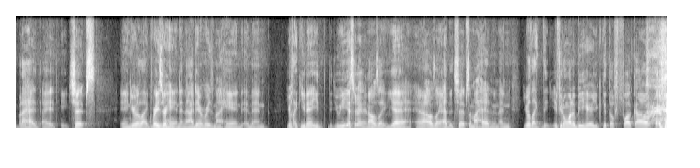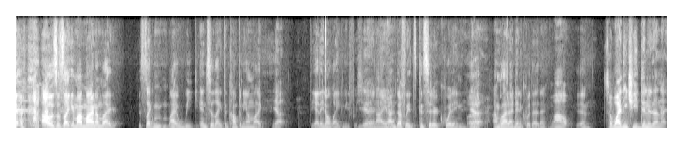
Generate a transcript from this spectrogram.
but I had I had ate chips, and you're like, "Raise your hand," and then I didn't raise my hand, and then you're like, "You didn't eat? Did you eat yesterday?" And I was like, "Yeah," and I was like, "I had the chips in my head," and then you're like, "If you don't want to be here, you can get the fuck out." I was just like, in my mind, I'm like, it's like my week into like the company. I'm like Yeah. yeah, they don't like me for sure, Yeah, and I, yeah. I'm definitely considered quitting. But Yeah. I'm glad I didn't quit that night. Wow. Yeah, So why didn't you eat dinner that night?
